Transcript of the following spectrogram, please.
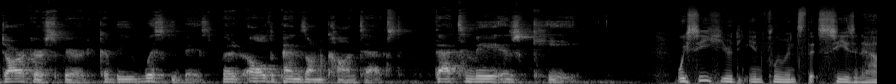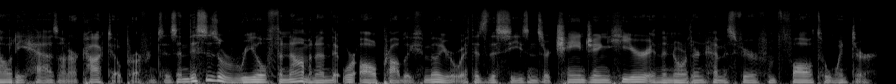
darker spirit, it could be whiskey based, but it all depends on context. That to me is key. We see here the influence that seasonality has on our cocktail preferences, and this is a real phenomenon that we're all probably familiar with as the seasons are changing here in the Northern Hemisphere from fall to winter.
